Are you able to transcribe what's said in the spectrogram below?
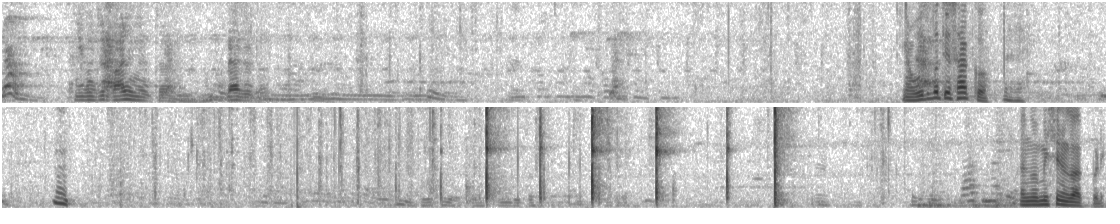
ಸಣ್ಣ ಈಗ ಒಂಚೂರು ಅದಕ್ಕೆ ಎಣ್ಣೆ- ಎಣ್ಣೆ ನಾವು ಉದ್ಬತ್ತಿ ಸಾಕು. ಹಂಗೆ ಮಿಷಿನ್ಗೆ ಹಾಕ್ಬಿಡಿ.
